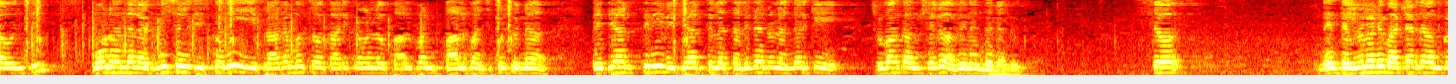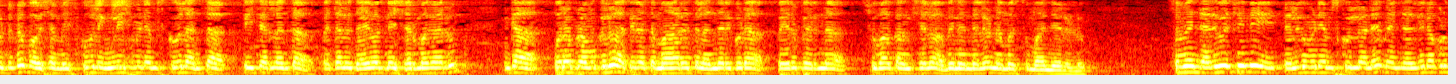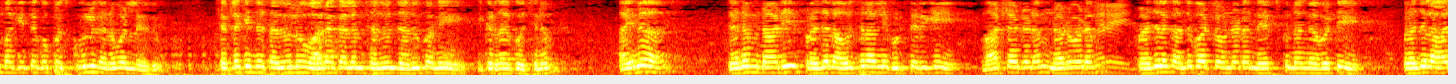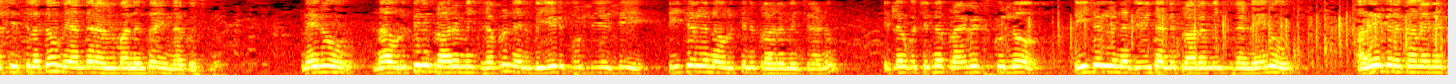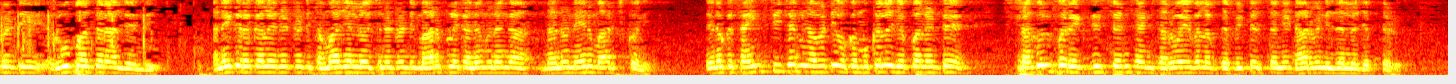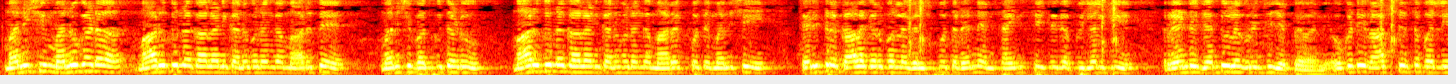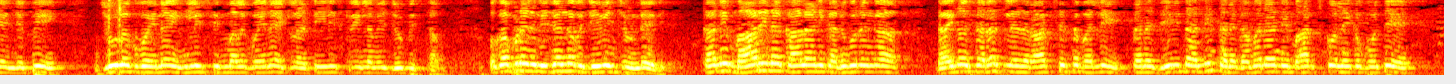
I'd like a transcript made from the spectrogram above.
ఉంచి మూడు వందల అడ్మిషన్లు తీసుకొని ఈ ప్రారంభోత్సవ కార్యక్రమంలో పాల్పం- పాలు పంచుకుంటున్న విద్యార్థిని విద్యార్థుల తల్లిదండ్రులందరికీ శుభాకాంక్షలు అభినందనలు. సో నేను తెలుగులోనే మాట్లాడదాం అనుకుంటున్నా. బహుశా మీ స్కూల్ ఇంగ్లీష్ మీడియం స్కూల్ అంతా టీచర్లంతా పెద్దలు దైవజ్ఞ శర్మ గారు ఇంకా పుర ప్రముఖులు అతిరథ మహారథులందరికీ కూడా పేరు పేరున శుభాకాంక్షలు అభినందనలు నమస్సుమాంజలు సో మేము చదివచ్చింది తెలుగు మీడియం స్కూల్లోనే. మేము చదివినప్పుడు మాకు ఇంత గొప్ప స్కూల్ కనబడలేదు. చెట్ల కింద చదువులు వానాకాలం చదువులు చదువుకొని ఇక్కడ దాకా వచ్చినాం. అయినా జనం నాడి ప్రజల అవసరాల్ని గుర్తెరిగి మాట్లాడడం నడవడం ప్రజలకు అందుబాటులో ఉండడం నేర్చుకున్నాం కాబట్టి ప్రజల ఆశీస్సులతో మీ అందరి అభిమానంతో ఇందాక వచ్చినాం. నేను నా వృత్తిని ప్రారంభించినప్పుడు నేను బీఈడి పూర్తి చేసి టీచర్గా నా వృత్తిని ప్రారంభించినాను. ఇట్లా ఒక చిన్న ప్రైవేట్ స్కూల్లో టీచర్గా నా జీవితాన్ని ప్రారంభించిన నేను అనేక రకాలైనటువంటి రూపాంతరాలు చెంది అనేక రకాలైనటువంటి సమాజంలో వచ్చినటువంటి మార్పులకు అనుగుణంగా నన్ను నేను మార్చుకొని నేను ఒక సైన్స్ టీచర్ కాబట్టి ఒక ముఖలో చెప్పాలంటే struggle for existence and survival of the fittest అని డార్వినిజంలో చెప్తాడు. మనిషి మనుగడ మారుతున్న కాలానికి అనుగుణంగా మారితే మనిషి బతుకుతాడు మారుతున్న కాలానికి అనుగుణంగా మారకపోతే మనిషి చరిత్ర కాలగర్భంలో కలిసిపోతాడని నేను సైన్స్ టీచర్గా పిల్లలకి రెండు జంతువుల గురించి చెప్పేవాడిని. ఒకటి రాక్షస బల్లి అని చెప్పి జూలకు పోయినా ఇంగ్లీష్ సినిమాలకు పోయినా ఇట్లా టీవీ స్క్రీన్ల మీద చూపిస్తాం. ఒకప్పుడు అది నిజంగా జీవించి ఉండేది. కానీ మారిన కాలానికి అనుగుణంగా డైనోసరస్ లేదా రాక్షస బల్లి తన జీవితాన్ని తన గమనాన్ని మార్చుకోలేకపోతే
